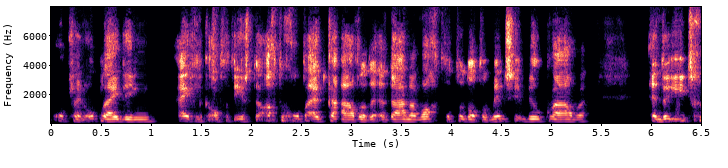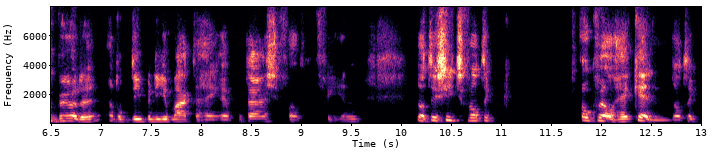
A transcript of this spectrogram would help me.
op zijn opleiding eigenlijk altijd eerst de achtergrond uitkaderde en daarna wachtte totdat er mensen in beeld kwamen en er iets gebeurde. En op die manier maakte hij reportagefotografie. En dat is iets wat ik ook wel herken. Dat ik,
